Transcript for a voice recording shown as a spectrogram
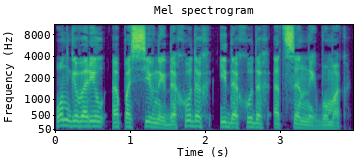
Он говорил о пассивных доходах и доходах от ценных бумаг.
